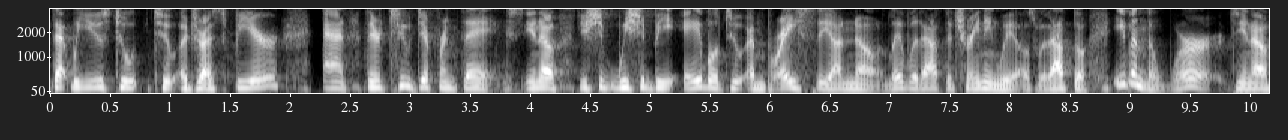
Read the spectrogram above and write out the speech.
that we use to to address fear. And they're two different things. You know, you should we should be able to embrace the unknown, live without the training wheels, without the even the words. You know,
